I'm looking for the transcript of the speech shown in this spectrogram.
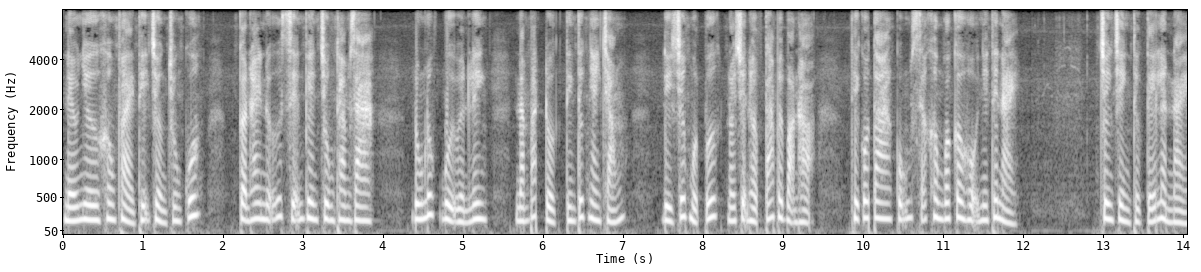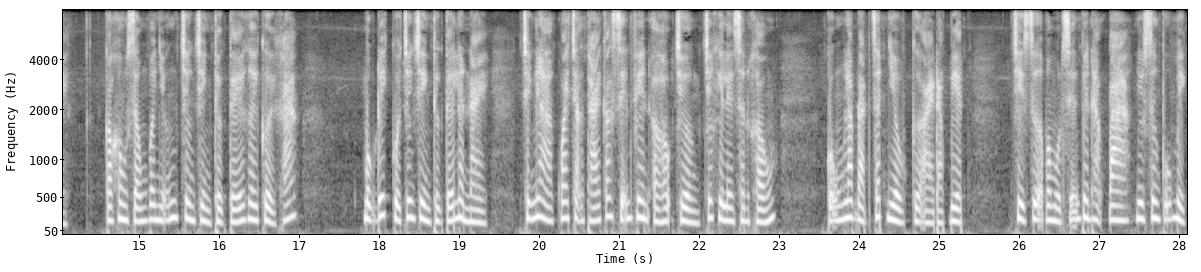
Nếu như không phải thị trường Trung Quốc cần hai nữ diễn viên chung tham gia, đúng lúc Bùi Uyển Linh nắm bắt được tin tức nhanh chóng, đi trước một bước nói chuyện hợp tác với bọn họ thì cô ta cũng sẽ không có cơ hội như thế này. Chương trình thực tế lần này có không giống với những chương trình thực tế gây cười khác. Mục đích của chương trình thực tế lần này chính là quay trạng thái các diễn viên ở hậu trường trước khi lên sân khấu. Cũng lắp đặt rất nhiều cửa ải đặc biệt. Chỉ dựa vào một diễn viên hạng 3 như Dương Vũ Mịch,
